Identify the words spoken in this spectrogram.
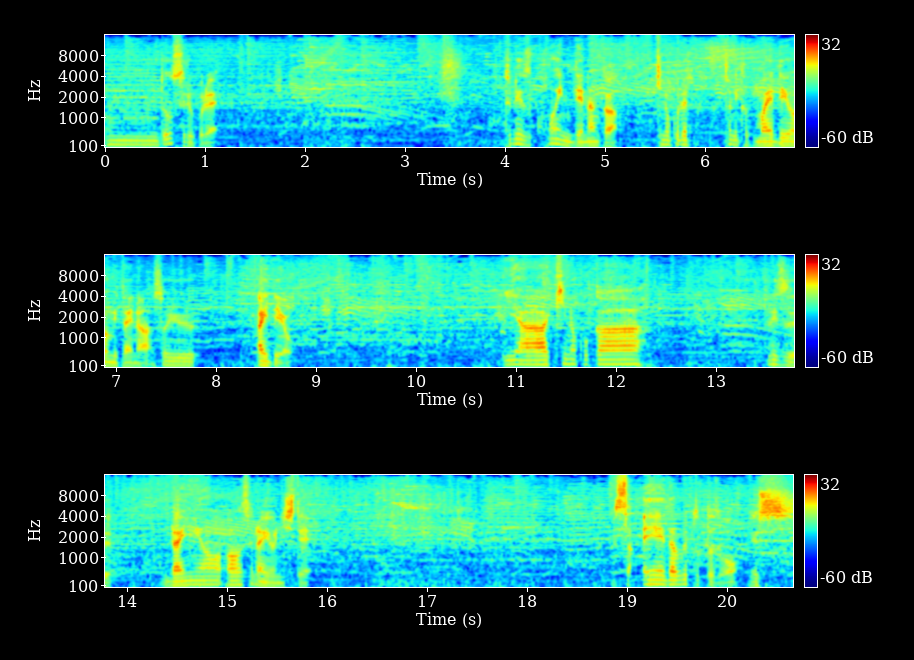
うーん、どうするこれ。とりあえずコインでなんか、キノコでとにかく前出ようみたいな、そういうアイデアを。いやー、キノコかとりあえず、ラインを合わせないようにして。さあ、えー、ダブル取ったぞ。よし。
